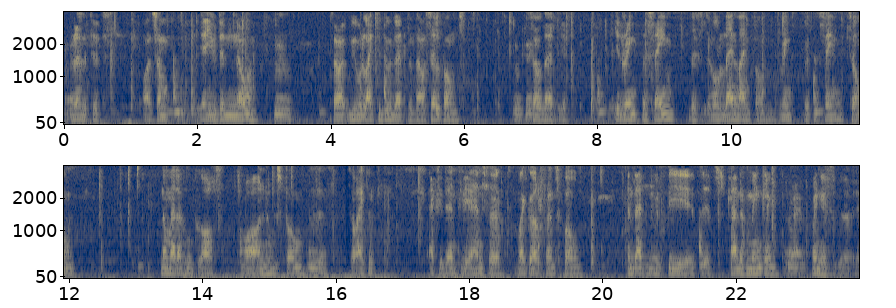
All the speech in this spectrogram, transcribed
relatives or some, yeah, you didn't know them. Mm. So we would like to do that with our cell phones Okay. so that it, it rings the same, this old landline phone rings with the same tone. No matter who calls or on whose phone it Mm. is. So I could accidentally answer my girlfriend's phone, and that would be it's, it's kind of mingling Right. when you uh,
